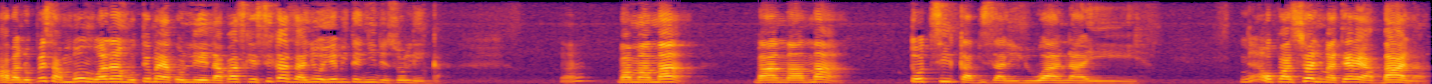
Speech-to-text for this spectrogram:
abanda opesa mbongo wana na motema ya kolela parceke esika azali oyebi te nini ezoleka bamama Ba mama totika bizaleli wana ee. Opansion alimentaire ya bana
